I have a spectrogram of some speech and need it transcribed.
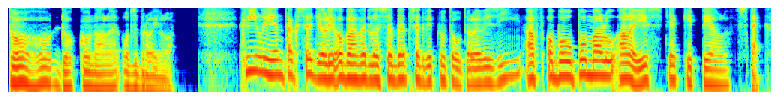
Toho dokonale odzbrojilo. Chvíli jen tak seděli oba vedle sebe před vypnutou televizí a v obou pomalu, ale jistě kypěl vztek.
